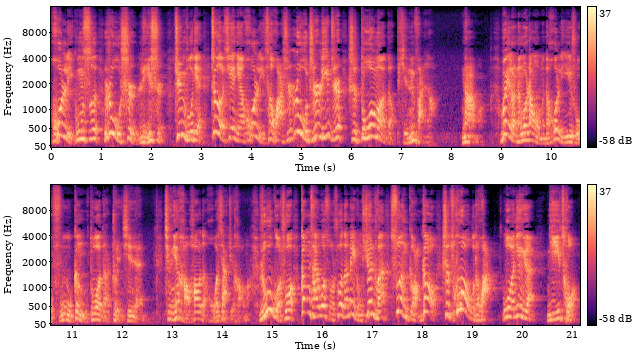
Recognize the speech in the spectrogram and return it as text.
婚礼公司入世离世，君不见这些年婚礼策划师入职离职是多么的频繁啊！那么，为了能够让我们的婚礼艺术服务更多的准新人，请您好好的活下去好吗？如果说刚才我所说的那种宣传算广告是错误的话，我宁愿一错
